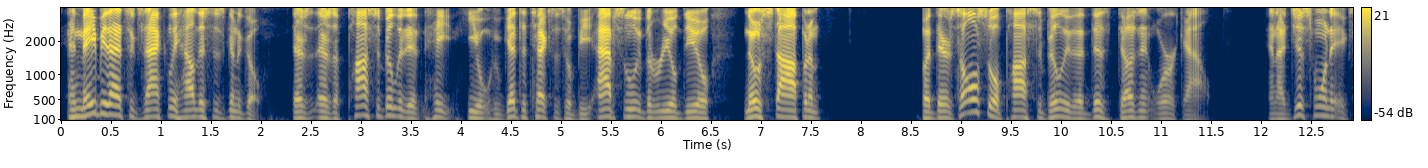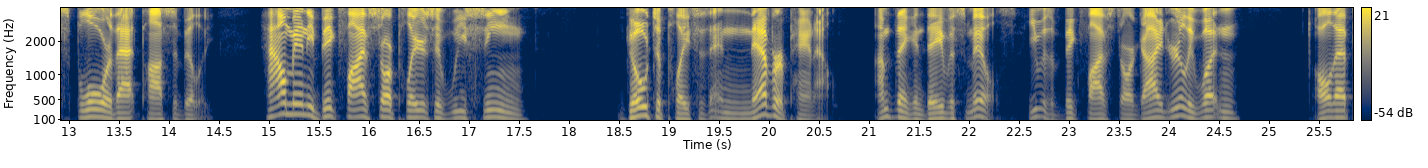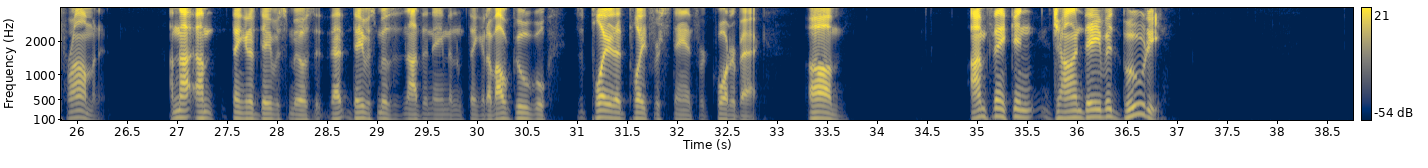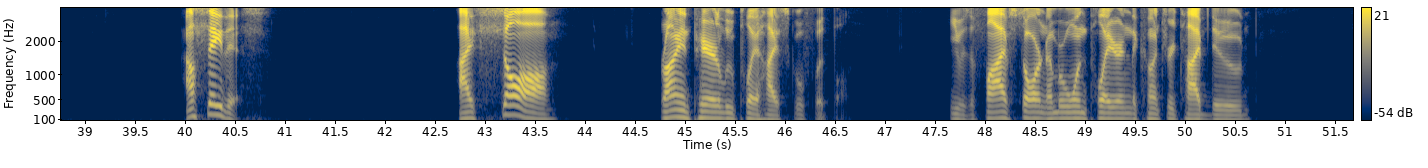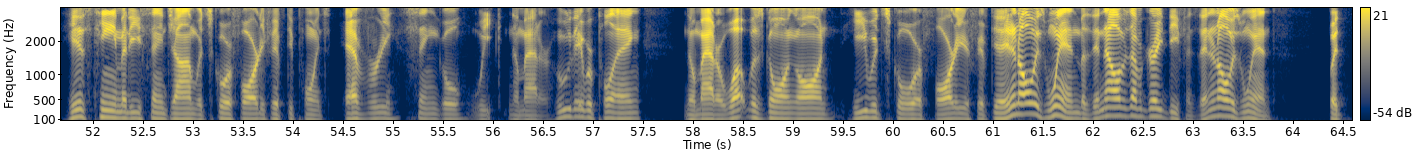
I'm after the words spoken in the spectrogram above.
And maybe that's exactly how this is going to go. There's there's a possibility that hey he'll, he'll get to Texas, he'll be absolutely the real deal, no stopping him. But there's also a possibility that this doesn't work out, and I just want to explore that possibility. How many big five star players have we seen go to places and never pan out? I'm thinking Davis Mills. He was a big five star guy. He really wasn't all that prominent. I'm not. I'm thinking of Davis Mills. That Davis Mills is not the name that I'm thinking of. I'll Google. He's a player that played for Stanford, quarterback. Um, I'm thinking John David Booty. I'll say this. I saw Ryan Perrilloux play high school football. He was a five star, number one player in the country type dude. His team at East St. John would score 40, 50 points every single week, no matter who they were playing, no matter what was going on. He would score 40 or 50. They didn't always win, but they didn't always have a great defense. They didn't always win, but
